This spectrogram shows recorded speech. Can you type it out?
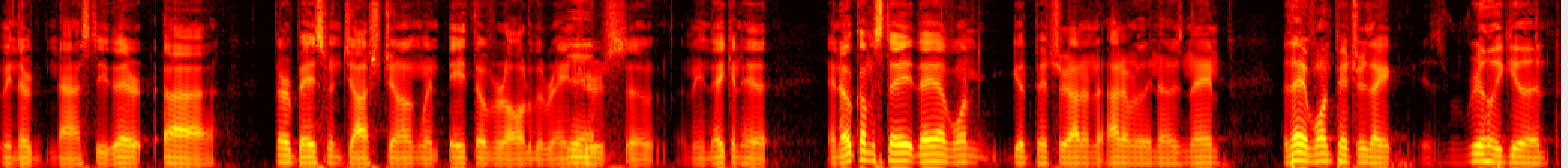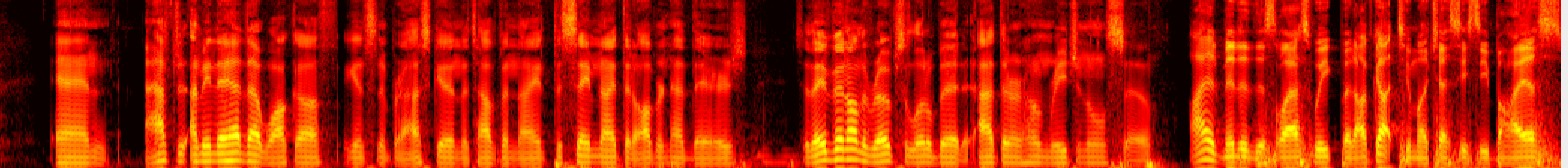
I mean, they're nasty. Their uh, third baseman Josh Jung went eighth overall to the Rangers. So I mean, they can hit. And Oklahoma State, they have one good pitcher. I don't know, I don't really know his name, but they have one pitcher that is really good. And after, I mean, they had that walk off against Nebraska in the top of the ninth, the same night that Auburn had theirs. So they've been on the ropes a little bit at their home regional. So I admitted this last week, but I've got too much SEC bias.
